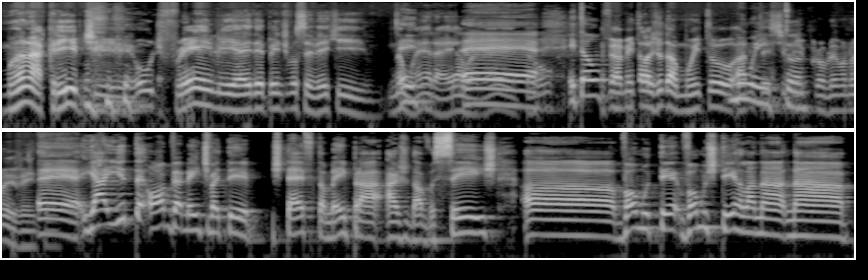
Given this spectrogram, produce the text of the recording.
Mana Crypt, Old Frame, e aí de repente você vê que não era ela. É... Né? Então, então, a ferramenta ela ajuda muito, muito, a não ter esse tipo de problema no evento. É, e aí, te, obviamente, vai ter staff também para ajudar vocês. Uh, vamos, ter, vamos ter lá na, na,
